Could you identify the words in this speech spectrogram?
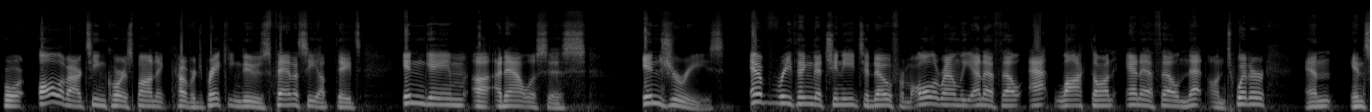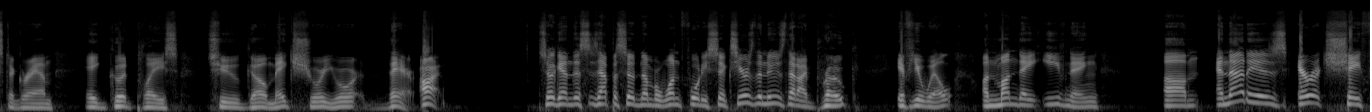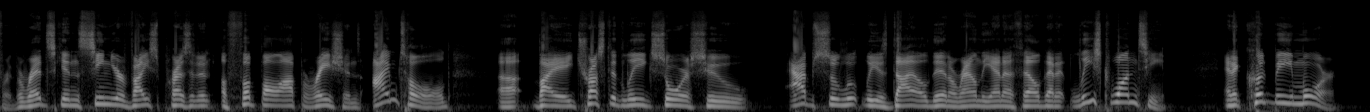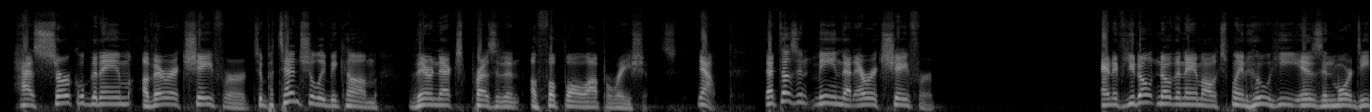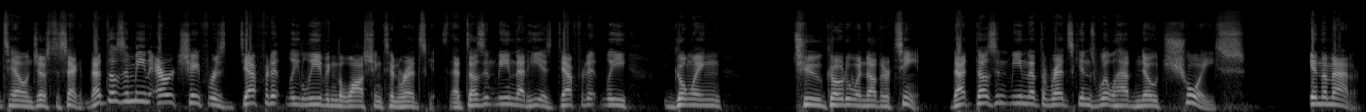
for all of our team correspondent coverage, breaking news, fantasy updates, in game uh, analysis, injuries, everything that you need to know from all around the NFL at Locked On NFL Net on Twitter and Instagram. A good place to go. Make sure you're there. All right. So, again, this is episode number 146. Here's the news that I broke, if you will, on Monday evening. Um, and that is Eric Schaffer, the Redskins senior vice president of football operations. I'm told uh, by a trusted league source who absolutely is dialed in around the NFL that at least one team, and it could be more, has circled the name of Eric Schaffer to potentially become their next president of football operations. Now, that doesn't mean that Eric Schaffer, and if you don't know the name, I'll explain who he is in more detail in just a second. That doesn't mean Eric Schaffer is definitely leaving the Washington Redskins. That doesn't mean that he is definitely going to go to another team. That doesn't mean that the Redskins will have no choice in the matter.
